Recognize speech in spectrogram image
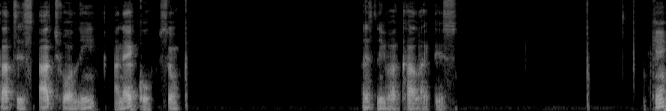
that is actually an echo so let's leave our car like this. Okay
